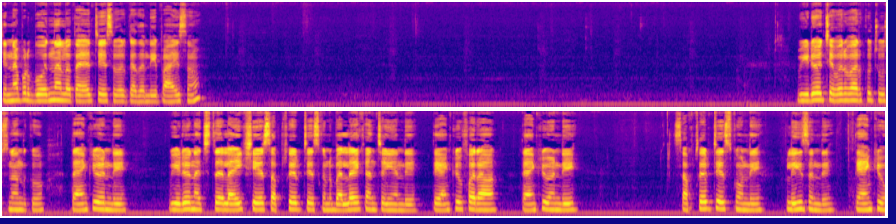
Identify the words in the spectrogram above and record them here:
చిన్నప్పుడు భోజనాల్లో తయారు చేసేవారు కదండి ఈ పాయసం. వీడియో చివరి వరకు చూసినందుకు థ్యాంక్ యూ అండి. వీడియో నచ్చితే లైక్ షేర్ సబ్స్క్రైబ్ చేసుకుని బెల్ ఐకాన్ చేయండి. Thank you for all. Thank you అండి. సబ్స్క్రైబ్ చేసుకోండి. ప్లీజ్ అండి. Thank you.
